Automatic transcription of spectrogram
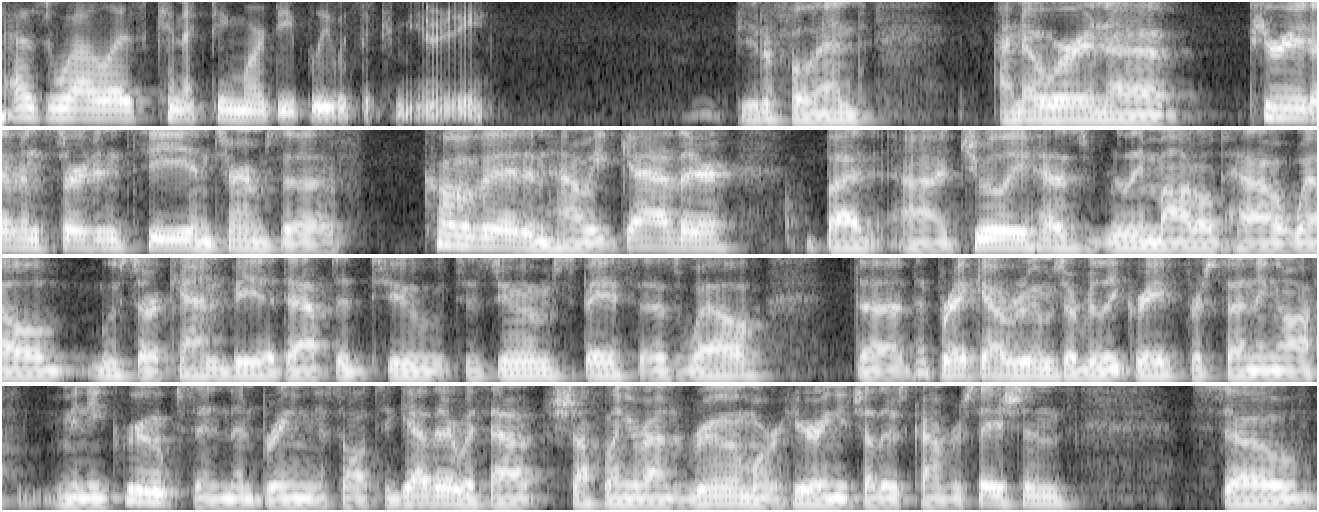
as well as connecting more deeply with the community. Beautiful. And I know we're in a period of uncertainty in terms of COVID and how we gather, but uh, Julie has really modeled how well Musar can be adapted to, to Zoom space as well the the breakout rooms are really great for sending off mini groups and then bringing us all together without shuffling around a room or hearing each other's conversations. So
